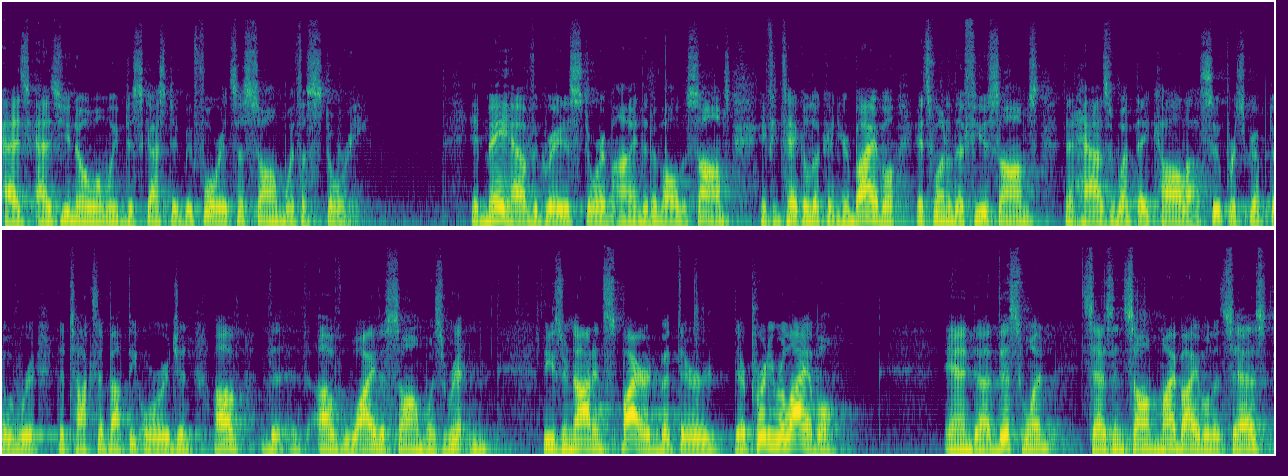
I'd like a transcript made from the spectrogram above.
as, as you know, when we've discussed it before, it's a psalm with a story. It may have the greatest story behind it of all the Psalms. If you take a look in your Bible, it's one of the few Psalms that has what they call a superscript over it that talks about the origin of, the, of why the Psalm was written. These are not inspired, but they're, they're pretty reliable. And uh, this one says in Psalm, my Bible, it says,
